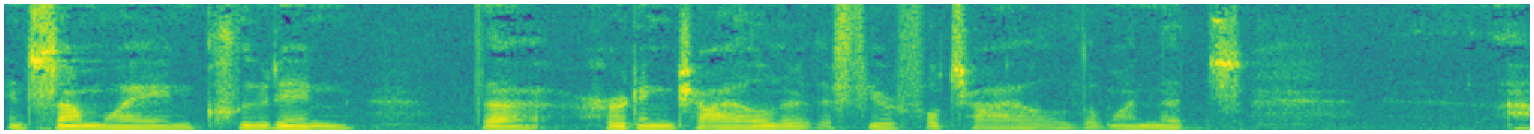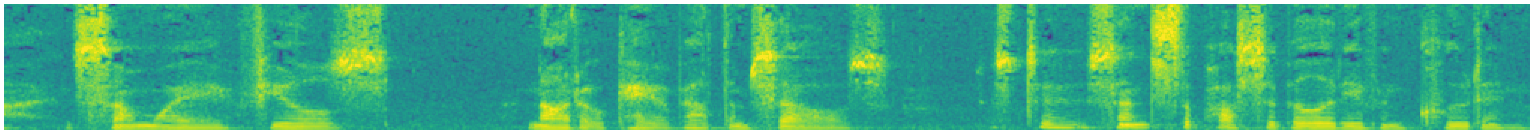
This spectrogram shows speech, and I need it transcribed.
in some way including the hurting child or the fearful child, the one that's uh, in some way feels not okay about themselves, just to sense the possibility of including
